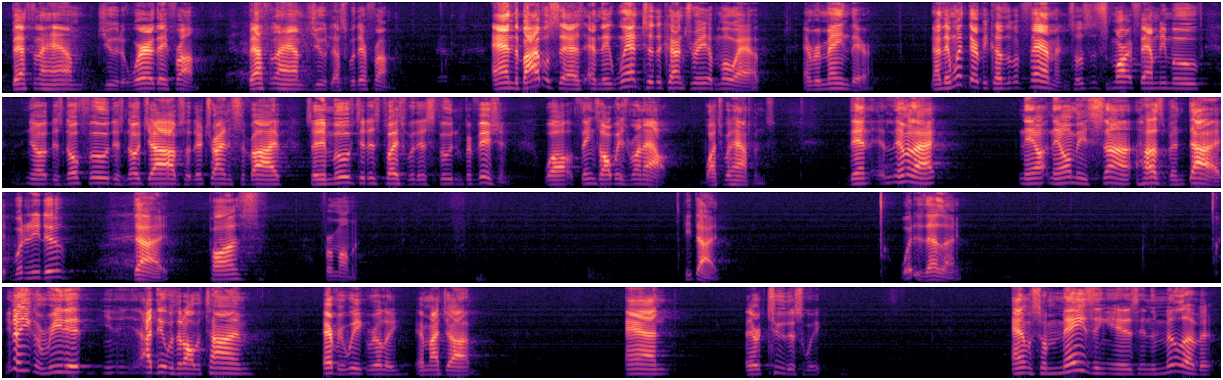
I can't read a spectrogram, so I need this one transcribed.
Bethlehem, Judah. Where are they from? Bethlehem, Judah. That's where they're from. And the Bible says, and they went to the country of Moab and remained there. Now, they went there because of a famine. So it's a smart family move. You know, there's no food, there's no job, so they're trying to survive. So they moved to this place where there's food and provision. Well, things always run out. Watch what happens. Then Elimelech, Naomi's son, husband, died. What did he do? Died. Pause for a moment. He died. What is that like? You know, you can read it. I deal with it all the time, every week, really, in my job. And there are two this week. And what's amazing is, in the middle of it,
